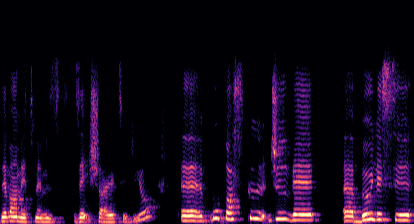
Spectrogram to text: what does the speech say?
devam etmemize işaret ediyor. E, bu baskıcı ve e, böylesi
